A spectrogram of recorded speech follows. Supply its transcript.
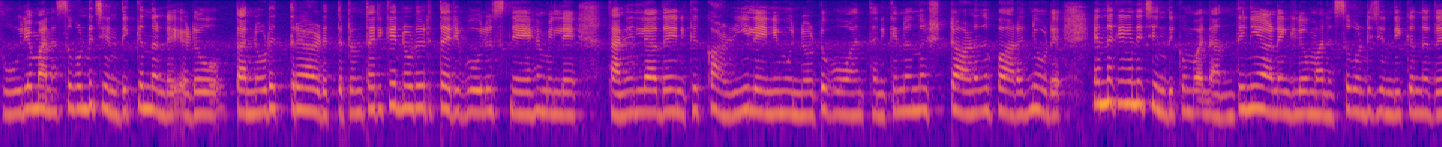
സൂര്യ മനസ്സുകൊണ്ട് ചിന്തിക്കുന്നുണ്ട്. എടോ തന്നോട് ഇത്ര അടുത്തിട്ടും തനിക്ക് എന്നോട് ഒരു തരി പോലും സ്നേഹമില്ലേ? തനില്ലാതെ എനിക്ക് കഴിയില്ല ഇനി മുന്നോട്ട് പോകാൻ തനിക്ക് എന്നൊന്നും ഇഷ്ടമാണെന്ന് ഇഷ്ടമാണെന്ന് പറഞ്ഞൂടെ എന്നൊക്കെ ഇങ്ങനെ ചിന്തിക്കുമ്പോൾ നന്ദിനിയാണെങ്കിലും മനസ്സുകൊണ്ട് ചിന്തിക്കുന്നത്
